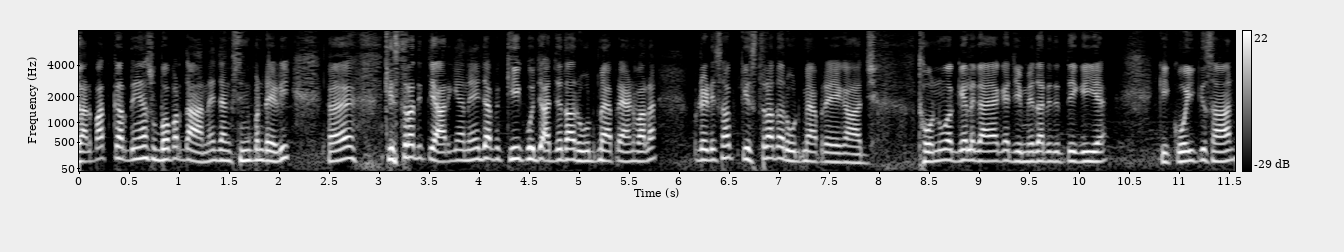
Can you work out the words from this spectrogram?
ਗੱਲਬਾਤ ਕਰਦੇ ਹਾਂ ਸੂਬਾ ਪ੍ਰਧਾਨ ਨੇ, ਜੰਗ ਸਿੰਘ ਪੰਡੇੜੀ ਕਿਸ ਤਰ੍ਹਾਂ ਦੀ ਤਿਆਰੀਆਂ ਨੇ ਜਾਂ ਕੀ ਕੁਝ ਅੱਜ ਦਾ ਰੂਟ ਮੈਪ ਰਹਿਣ ਵਾਲਾ? ਪਟੇੜੀ ਸਾਹਿਬ, ਕਿਸ ਤਰ੍ਹਾਂ ਦਾ ਰੂਟ ਮੈਪ ਰਹੇਗਾ ਅੱਜ? ਤੁਹਾਨੂੰ ਅੱਗੇ ਲਗਾਇਆ ਗਿਆ ਜ਼ਿੰਮੇਵਾਰੀ ਦਿੱਤੀ ਗਈ ਹੈ ਕਿ ਕੋਈ ਕਿਸਾਨ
